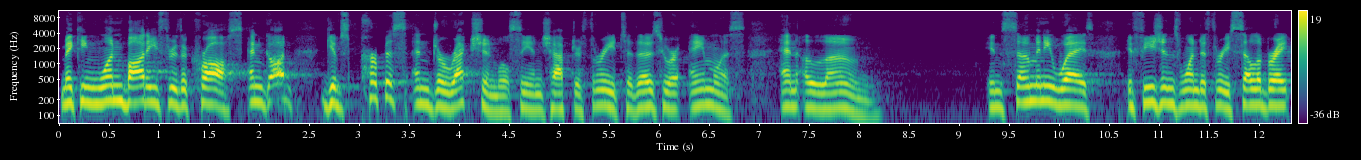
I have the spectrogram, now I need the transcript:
making one body through the cross. And God gives purpose and direction, we'll see in chapter 3, to those who are aimless and alone. In so many ways, Ephesians 1 to 3 celebrate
